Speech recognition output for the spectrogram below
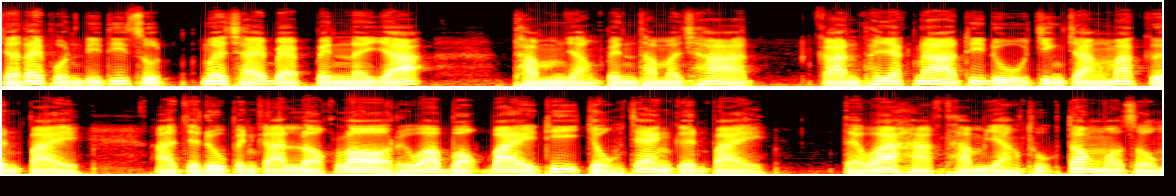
จะได้ผลดีที่สุดเมื่อใช้แบบเป็นนัยยะทำอย่างเป็นธรรมชาติ การพยักหน้าที่ดูจริงจังมากเกินไป อาจจะดูเป็นการหลอกล่อหรือว่าบอกใบ้ที่โจงแจ้งเกินไป แต่ว่าหากทำอย่างถูกต้องเหมาะสม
